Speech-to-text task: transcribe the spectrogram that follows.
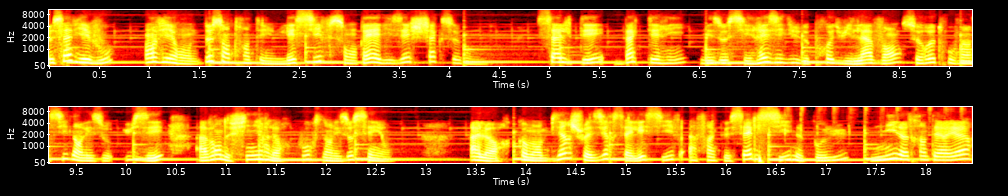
Le saviez-vous? Environ 231 lessives sont réalisées chaque seconde. Saleté, bactéries, mais aussi résidus de produits lavants se retrouvent ainsi dans les eaux usées avant de finir leur course dans les océans. Alors, comment bien choisir sa lessive afin que celle-ci ne pollue ni notre intérieur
